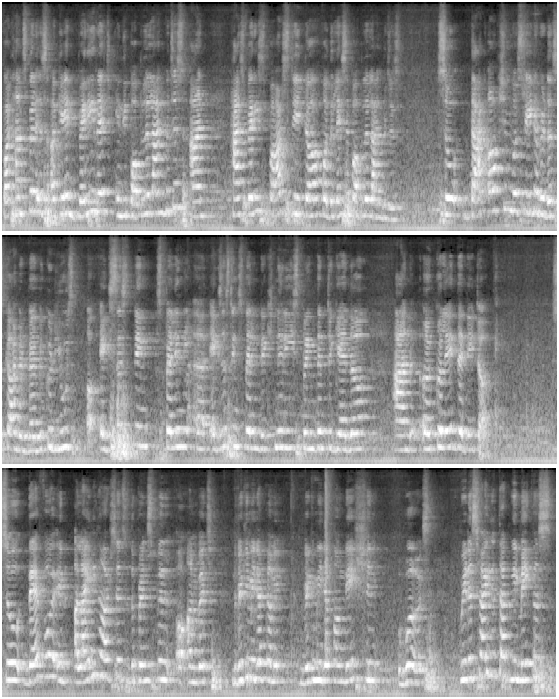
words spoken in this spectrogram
but Hunspell is again very rich in the popular languages and has very sparse data for the lesser popular languages. So that option was straight away discarded where we could use uh, existing spelling, uh, existing spelling dictionaries, bring them together and uh, collate the data. So therefore, in aligning ourselves with the principle uh, on which the Wikimedia, Wikimedia Foundation works, we decided that we make this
